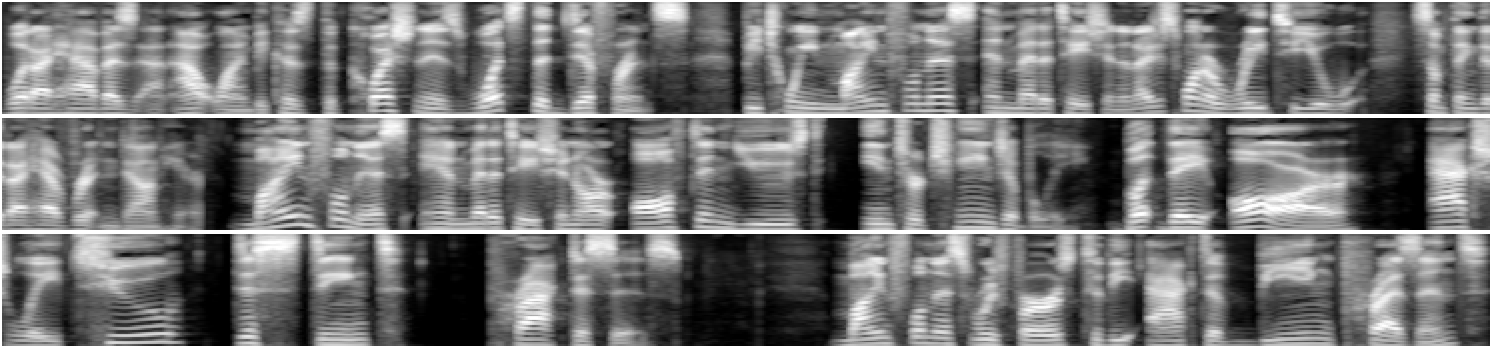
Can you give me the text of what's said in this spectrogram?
what I have as an outline because the question is what's the difference between mindfulness and meditation? And I just want to read to you something that I have written down here. Mindfulness and meditation are often used interchangeably, but they are actually two distinct practices. Mindfulness refers to the act of being present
